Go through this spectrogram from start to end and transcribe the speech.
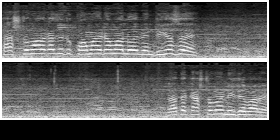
কাস্টমার কাছে একটু কমাই টমাই লইবেন, ঠিক আছে? যাতে কাস্টমার নিতে পারে।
